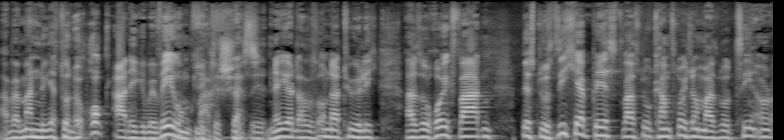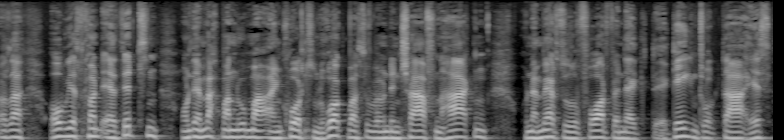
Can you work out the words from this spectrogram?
Aber wenn du jetzt so eine ruckartige Bewegung machst, das, ne, ja, das ist unnatürlich. Also ruhig warten, bis du sicher bist, was du kannst ruhig nochmal so ziehen oder sagen, oh, jetzt konnte er sitzen und dann macht man nur mal einen kurzen Ruck, was du mit den scharfen Haken und dann merkst du sofort, wenn der, der Gegendruck da ist.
